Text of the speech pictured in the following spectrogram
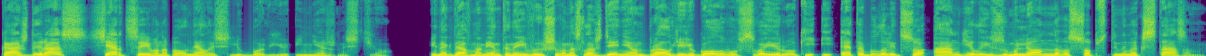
Каждый раз сердце его наполнялось любовью и нежностью. Иногда в моменты наивысшего наслаждения он брал ее голову в свои руки, и это было лицо ангела, изумленного собственным экстазом.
